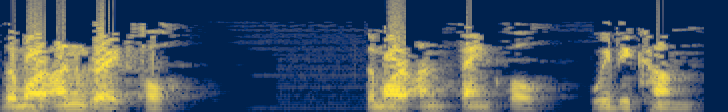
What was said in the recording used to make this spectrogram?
the more ungrateful, the more unthankful we become.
